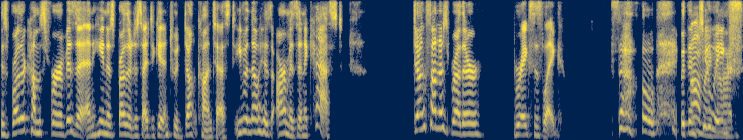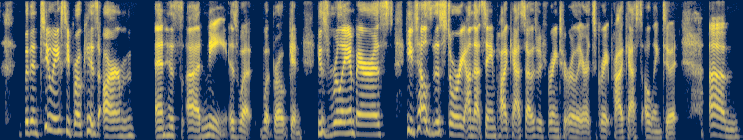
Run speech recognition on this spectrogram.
His brother comes for a visit, and he and his brother decide to get into a dunk contest, even though his arm is in a cast. Dunks on his brother, breaks his leg. So within Oh two my God. weeks, within two weeks, he broke his arm and his uh, knee is what what broke, and he's really embarrassed. He tells this story on that same podcast I was referring to earlier. It's a great podcast. I'll link to it. Um,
